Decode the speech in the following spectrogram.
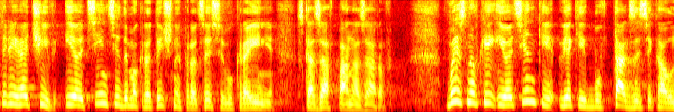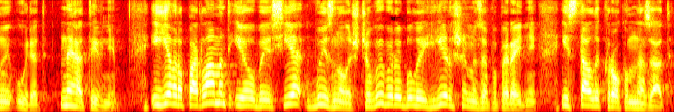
спостерігачів і оцінці демократичних процесів в Україні, сказав пан Азаров. Висновки і оцінки, в яких був так зацікавлений уряд, негативні. І Європарламент, і ОБСЄ визнали, що вибори були гіршими за попередні і стали кроком назад.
